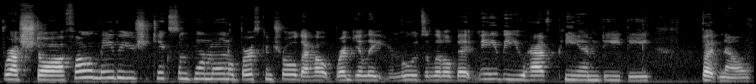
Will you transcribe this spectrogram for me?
brushed off. Oh, maybe you should take some hormonal birth control to help regulate your moods a little bit. Maybe you have PMDD. But no.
